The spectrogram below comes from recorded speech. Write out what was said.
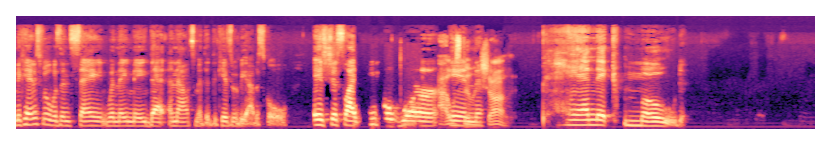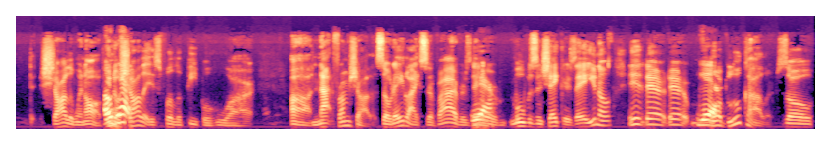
Mechanicsville was insane when they made that announcement that the kids would be out of school. It's just like people were I was still in in Charlotte. panic mode. Charlotte went off. Oh, you know, yeah. Charlotte is full of people who are uh not from Charlotte. So they like survivors. They're Yeah. movers and shakers. They, you know, eh, they're they're Yeah. more blue collar. So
